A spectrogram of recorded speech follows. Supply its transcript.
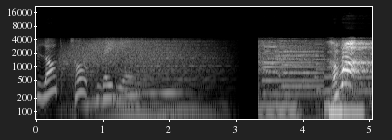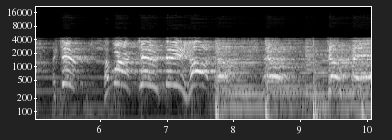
Blog Talk Radio. A one, a two, a one, two, three, hold up, do, do, do,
